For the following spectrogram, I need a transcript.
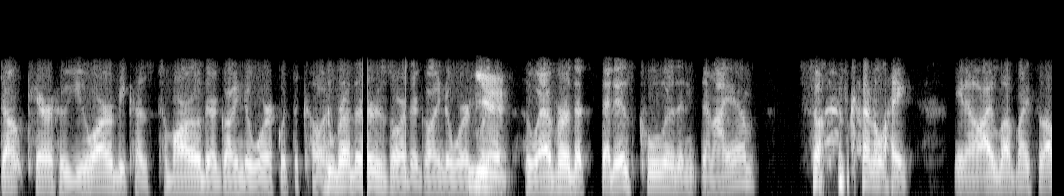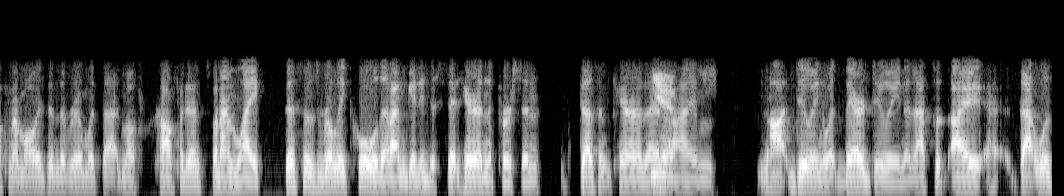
don't care who you are because tomorrow they're going to work with the Coen brothers or they're going to work Yeah. with whoever that that is cooler than than I am. So it's kind of like, you know, I love myself and I'm always in the room with the utmost confidence, but I'm like, this is really cool that I'm getting to sit here and the person doesn't care that Yeah. I'm not doing what they're doing, and that's what I that was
